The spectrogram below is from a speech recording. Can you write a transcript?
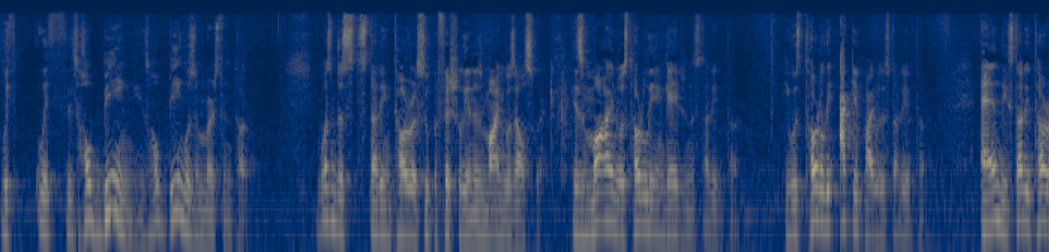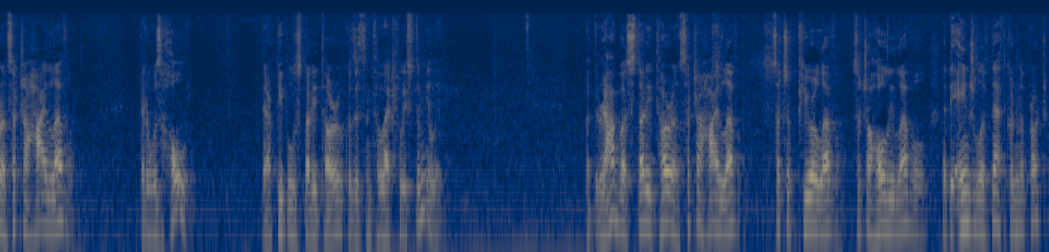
With, with his whole being, his whole being was immersed in Torah. He wasn't just studying Torah superficially and his mind was elsewhere. His mind was totally engaged in the study of Torah. He was totally occupied with the study of Torah. And he studied Torah on such a high level that it was holy. There are people who study Torah because it's intellectually stimulating. But the rabbis studied Torah on such a high level, such a pure level, such a holy level, that the angel of death couldn't approach him.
